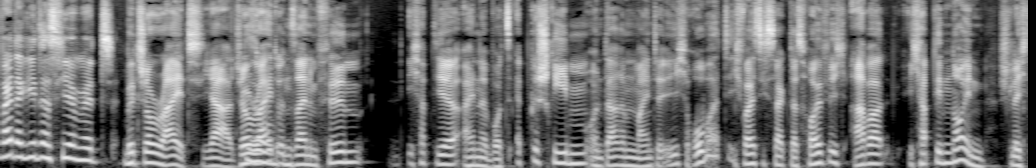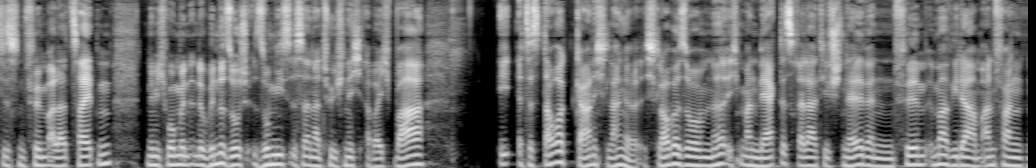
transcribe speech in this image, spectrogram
weiter geht das hier mit Mit Joe Wright, ja. Joe So. Wright und seinem Film. Ich habe dir eine WhatsApp geschrieben und darin meinte ich, Robert, ich weiß, ich sage das häufig, aber ich habe den neuen schlechtesten Film aller Zeiten, nämlich Woman in the Window. So, so mies ist er natürlich nicht, aber ich war, das dauert gar nicht lange. Ich glaube so, ne, ich, man merkt es relativ schnell, wenn ein Film immer wieder am Anfang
